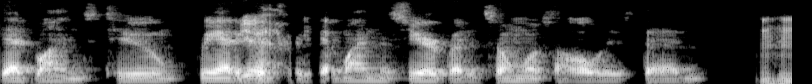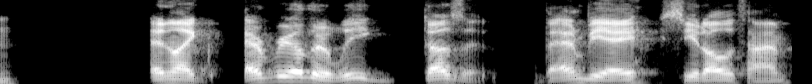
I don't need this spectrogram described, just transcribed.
deadlines too. We had a Yeah. good trade deadline this year, but it's almost always dead. And like every other league does it. The NBA see it all the time.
